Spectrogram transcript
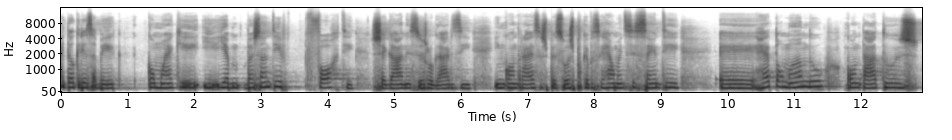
então eu queria saber como é que e, e, é bastante forte chegar nesses lugares e, encontrar essas pessoas porque você realmente se sente é, retomando contatos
